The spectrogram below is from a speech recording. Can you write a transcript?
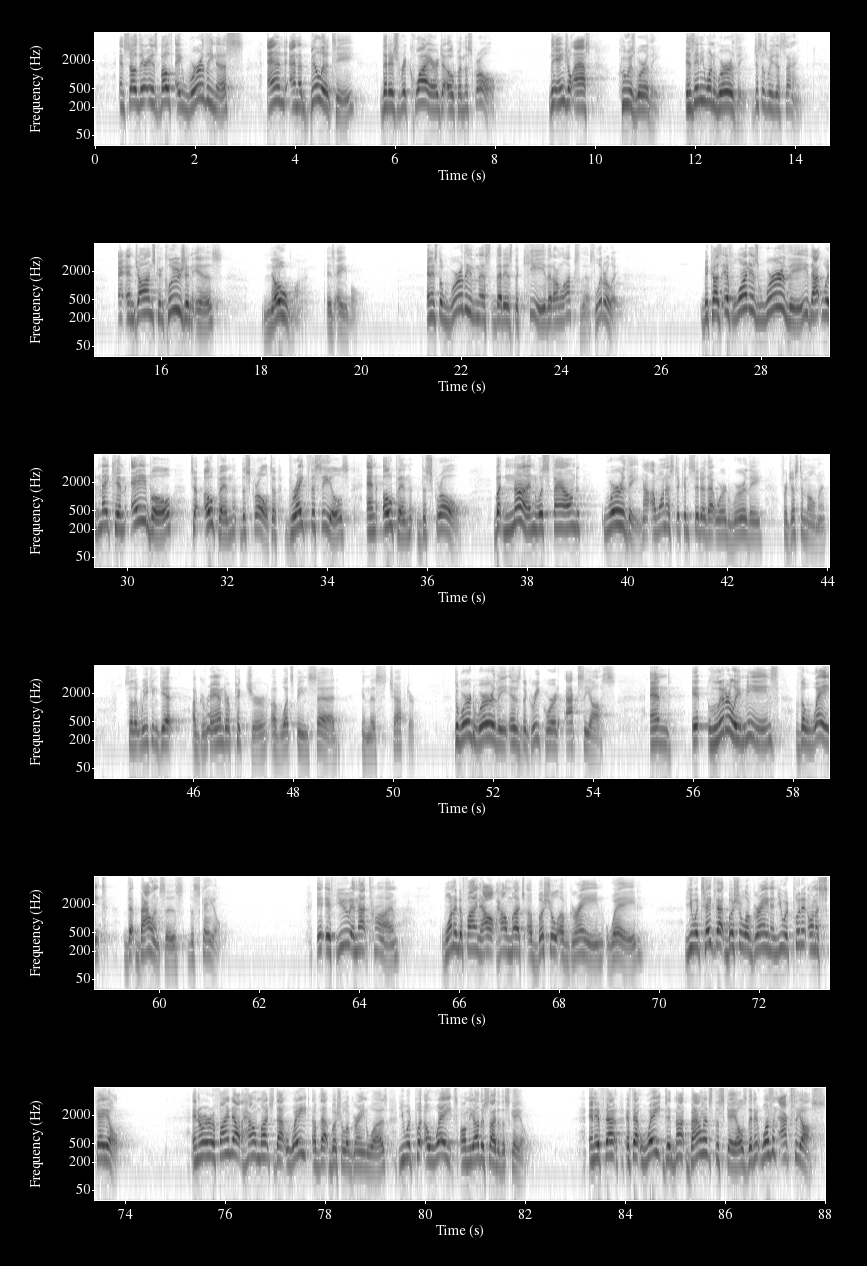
And so there is both a worthiness and an ability that is required to open the scroll. The angel asked, Who is worthy? Is anyone worthy? Just as we just sang. And John's conclusion is no one is able. And it's the worthiness that is the key that unlocks this, literally. Because if one is worthy, that would make him able to open the scroll, to break the seals and open the scroll. But none was found worthy. Now, I want us to consider that word worthy for just a moment so that we can get a grander picture of what's being said in this chapter. The word worthy is the Greek word axios, and it literally means the weight that balances the scale. If you in that time wanted to find out how much a bushel of grain weighed, you would take that bushel of grain and you would put it on a scale. In order to find out how much that weight of that bushel of grain was, you would put a weight on the other side of the scale. And if that, if that weight did not balance the scales, then it wasn't axios.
